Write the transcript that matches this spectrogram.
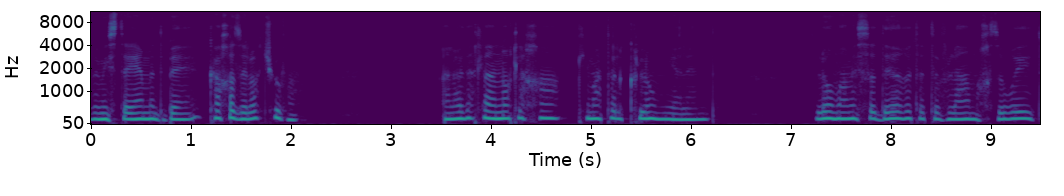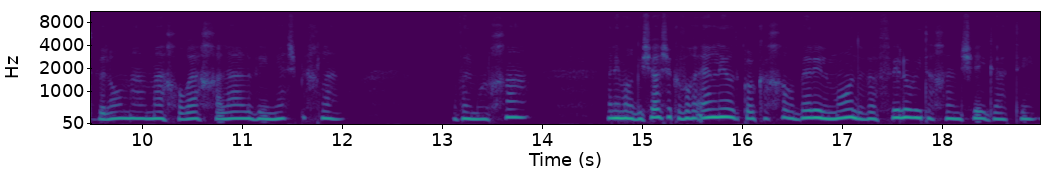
ומסתיימת ב"ככה זה לא תשובה". אני לא יודעת לענות לך כמעט על כלום, ילד. לא מה מסדר את הטבלה המחזורית, ולא מה מאחורי החלל, ואם יש בכלל. אבל מולך, אני מרגישה שכבר אין לי עוד כל כך הרבה ללמוד, ואפילו ייתכן שהגעתי.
